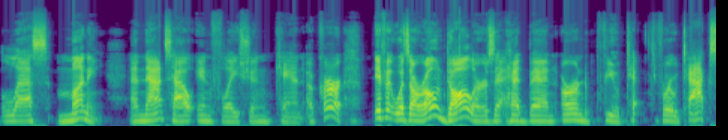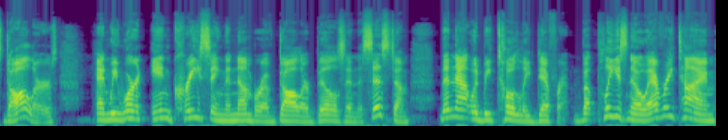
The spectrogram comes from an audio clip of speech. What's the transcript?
less money. And that's how inflation can occur. If it was our own dollars that had been earned through tax dollars, and we weren't increasing the number of dollar bills in the system, then that would be totally different. But please know every time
